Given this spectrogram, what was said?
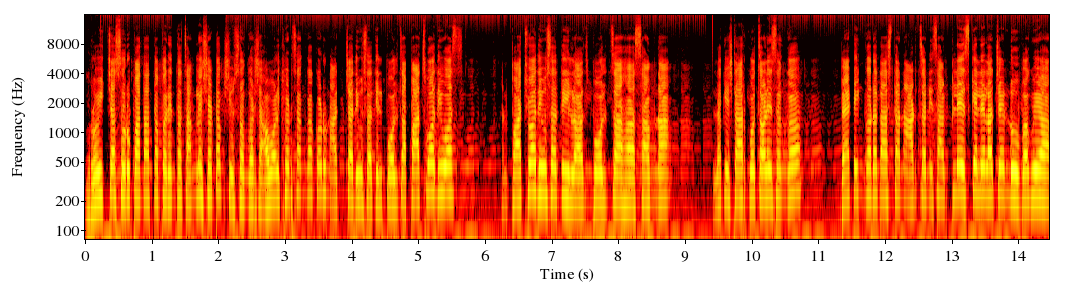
रोहितच्या स्वरूपात आतापर्यंत चांगले षटक शिवसंघर्ष. आवळखेड संघाकडून आजच्या दिवसातील पोलचा पाचवा दिवस. आणि पाचव्या दिवसातील आज पोलचा हा सामना. लकी स्टार कोचाळे संघ बॅटिंग करत असताना अडचणीचा प्लेस केलेला चेंडू. बघूया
